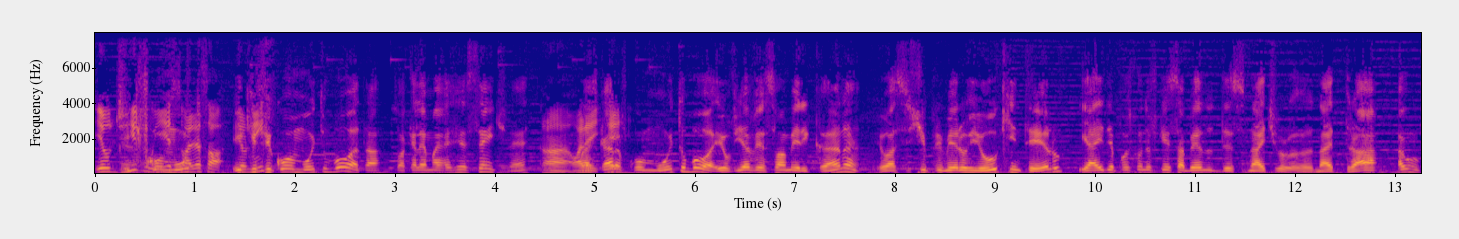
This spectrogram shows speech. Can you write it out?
Eu digo isso, muito- olha só. E que nem... ficou muito boa, tá? Só que ela é mais recente, né? Ah, olha Mas, aí. cara, ficou muito boa. Eu vi a versão americana, eu assisti primeiro o Ryuk inteiro, e aí depois, quando eu fiquei sabendo desse Night, uh, Night Dragon,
